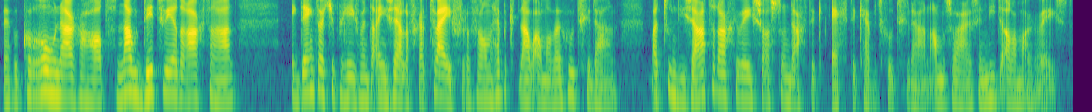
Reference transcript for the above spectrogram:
We hebben corona gehad. Nou, dit weer erachteraan. Ik denk dat je op een gegeven moment aan jezelf gaat twijfelen: van heb ik het nou allemaal wel goed gedaan? Maar toen die zaterdag geweest was, toen dacht ik echt, ik heb het goed gedaan. Anders waren ze niet allemaal geweest.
